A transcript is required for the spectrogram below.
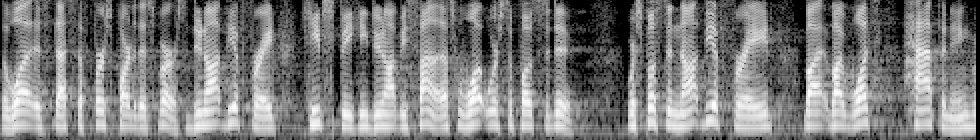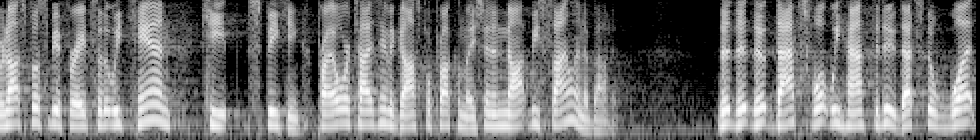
The what is that's the first part of this verse. Do not be afraid, keep speaking, do not be silent. That's what we're supposed to do. We're supposed to not be afraid by, by what's happening. We're not supposed to be afraid so that we can keep speaking, prioritizing the gospel proclamation and not be silent about it. The, the, the, that's what we have to do. That's the what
